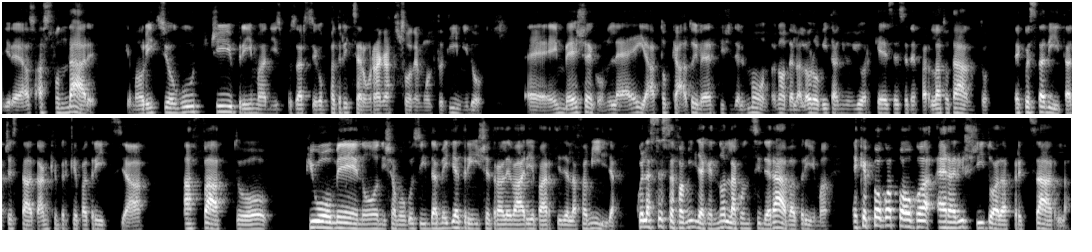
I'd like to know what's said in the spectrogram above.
dire, a, a sfondare. Che Maurizio Gucci, prima di sposarsi con Patrizia, era un ragazzone molto timido, e invece con lei ha toccato i vertici del mondo, no? della loro vita newyorkese se ne è parlato tanto e questa vita c'è stata anche perché Patrizia ha fatto più o meno, diciamo così, da mediatrice tra le varie parti della famiglia, quella stessa famiglia che non la considerava prima e che poco a poco era riuscito ad apprezzarla.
